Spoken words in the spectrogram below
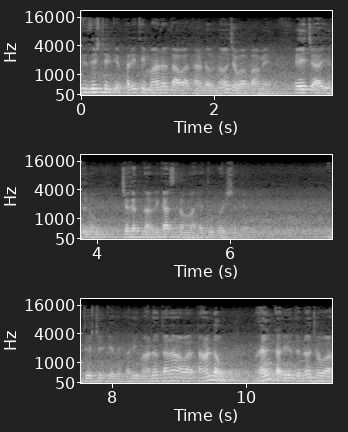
યુધિષ્ઠિર કે ફરીથી માનવતા આવા તાંડવ ન જવા પામે, એ જ આ યુદ્ધનો જગતના વિકાસ ક્રમમાં હેતુ હોઈ શકે. યુધિષ્ઠિર કે ફરી માનવતાના આવા તાંડવ ભયંકર યુદ્ધ ન જોવા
